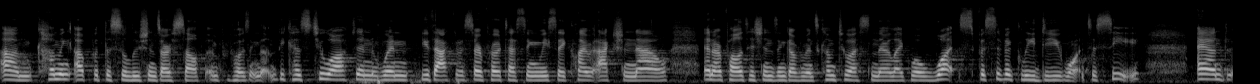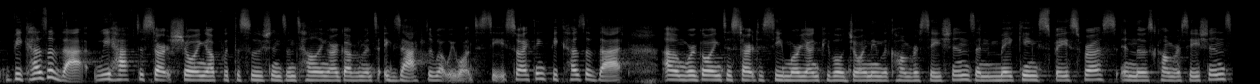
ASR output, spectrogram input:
um, coming up with the solutions ourselves and proposing them. Because too often, when youth activists are protesting, we say climate action now, and our politicians and governments come to us and they're like, "Well, what specifically do you want to see?" And because of that, we have to start showing up with the solutions and telling our governments exactly what we want to see. So I think because of that, um, we're going to start to see more young people joining the conversations and making space for us in those conversations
